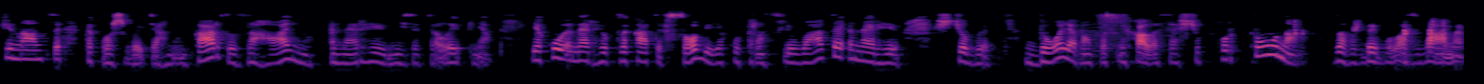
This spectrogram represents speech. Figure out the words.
фінанси. Також витягнемо карту загальну енергію місяця липня. Яку енергію плекати в собі, яку транслювати енергію, щоб доля вам посміхалася, щоб фортуна завжди була з вами,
